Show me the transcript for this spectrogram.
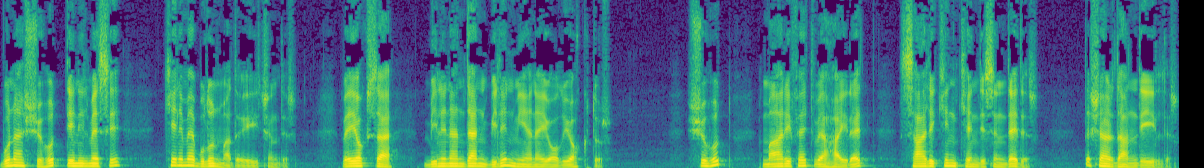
Buna şuhud denilmesi kelime bulunmadığı içindir. Ve yoksa bilinenden bilinmeyene yol yoktur. Şuhud marifet ve hayret salikin kendisindedir. Dışarıdan değildir.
